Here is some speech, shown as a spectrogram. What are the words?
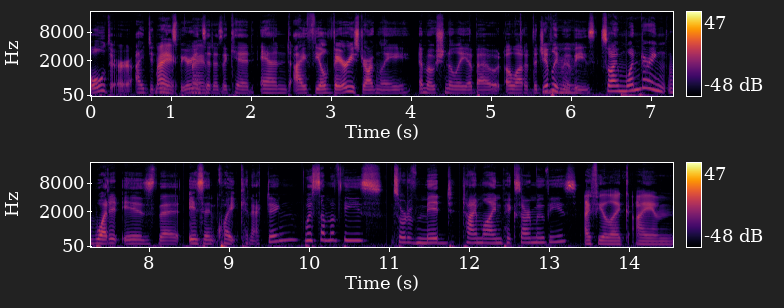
older. I didn't Right, experience right. it as a kid. And I feel very strongly emotionally about a lot of the Ghibli mm-hmm. movies. So I'm wondering what it is that isn't quite connecting with some of these sort of mid timeline Pixar movies. i feel like i am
